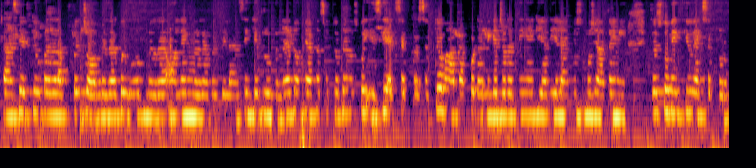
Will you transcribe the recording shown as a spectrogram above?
ट्रांसलेट के ऊपर अगर आपको कोई जॉब मिल रहा है कोई वर्क मिल रहा है ऑनलाइन मिल रहा है कोई फ्रीलांसिंग के थ्रू मिल रहा है तो आप क्या कर सकते हो? फिर उसको ईजिली एक्सेप्ट कर सकते हो। वहाँ पे आपको डरने की ज़रूरत नहीं है कि यार ये लैंग्वेज मुझे आता ही नहीं। तो इसको मैं क्यों एक्सेप्ट करूँ।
